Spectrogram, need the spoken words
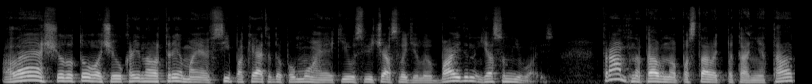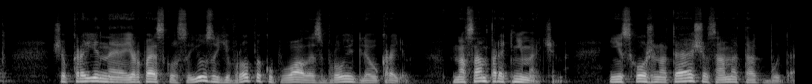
Але щодо того, чи Україна отримає всі пакети допомоги, які у свій час виділив Байден, я сумніваюся. Трамп, напевно, поставить питання так, щоб країни Європейського Союзу, Європи купували зброю для України. Насамперед Німеччина. І схоже на те, що саме так буде.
